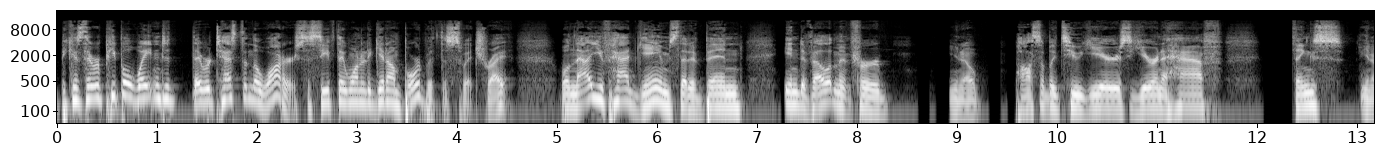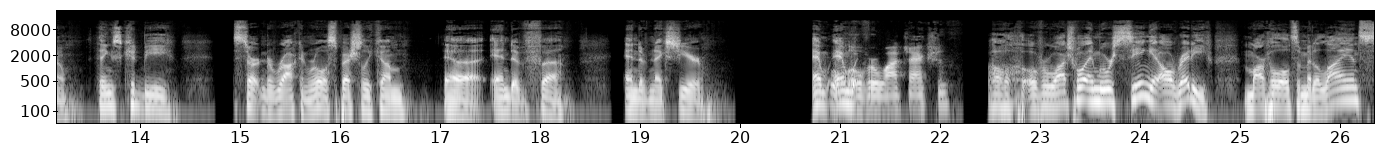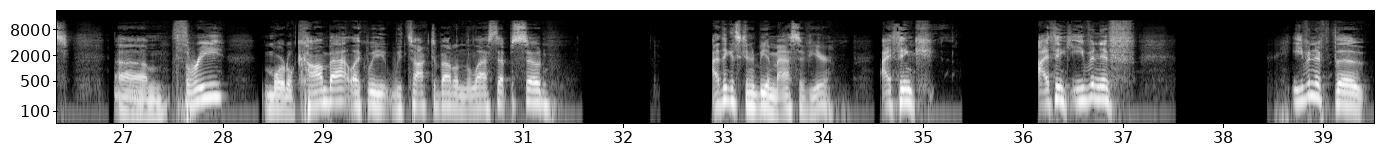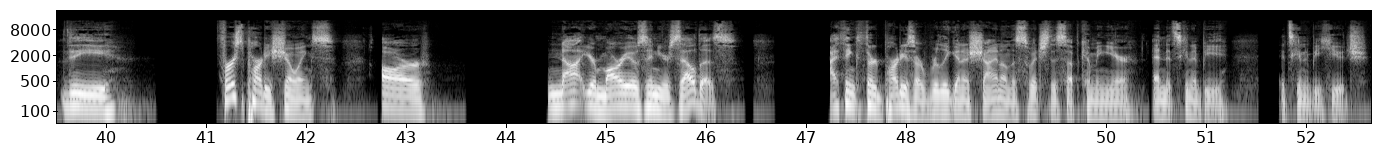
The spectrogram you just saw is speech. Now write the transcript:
because there were people waiting to they were testing the waters to see if they wanted to get on board with the switch right well now you've had games that have been in development for you know possibly two years year and a half things you know things could be starting to rock and roll especially come uh end of uh end of next year and and Overwatch action. Oh, Overwatch. Well, and we're seeing it already. Marvel Ultimate Alliance, um, three, Mortal Kombat, like we we talked about on the last episode. I think it's going to be a massive year. I think, I think even if, even if the the first party showings are not your Mario's and your Zeldas, I think third parties are really going to shine on the Switch this upcoming year, and it's going to be it's going to be huge.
